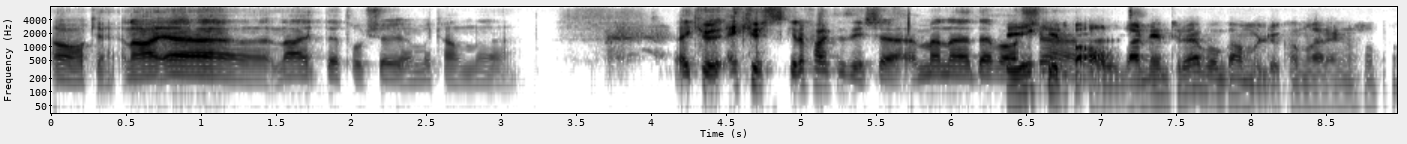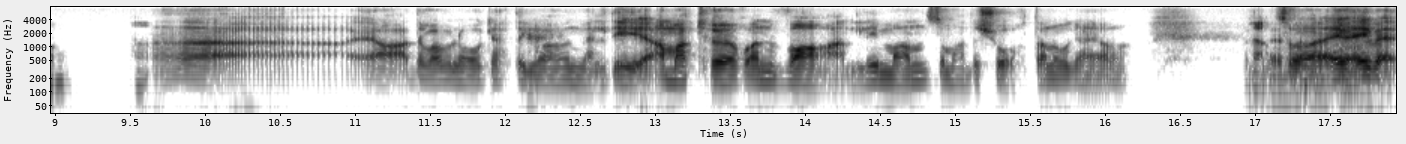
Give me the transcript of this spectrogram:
Ja, OK. Nei, eh, nei, det tror jeg ikke vi kan eh, jeg, jeg, husker det faktisk ikke, men eh, det var ikke Det gikk litt på alderen din, tror jeg. Hvor gammel du kan være, eller noe sånt. Da. Uh, ja, det var vel òg at jeg var en veldig amatør og en vanlig mann som hadde shorta noe greier. Ja. Så jeg, jeg,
